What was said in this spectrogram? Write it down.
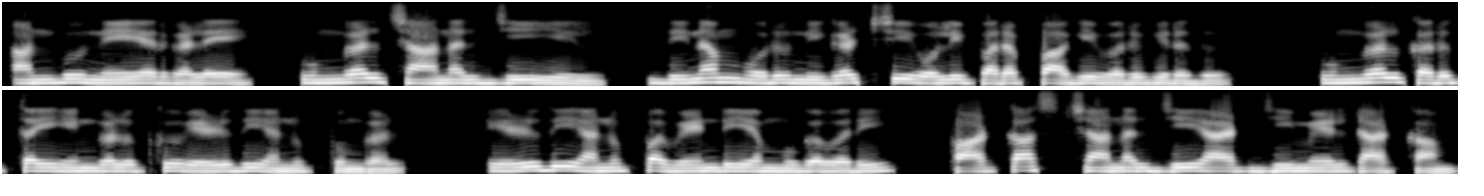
அன்பு நேயர்களே உங்கள் சேனல் ஜியில் தினம் ஒரு நிகழ்ச்சி ஒளிபரப்பாகி வருகிறது. உங்கள் கருத்தை எங்களுக்கு எழுதி அனுப்புங்கள். எழுதி அனுப்ப வேண்டிய முகவரி podcast channel G at Gmail dot com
